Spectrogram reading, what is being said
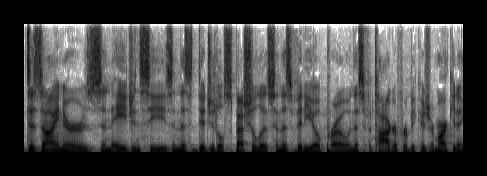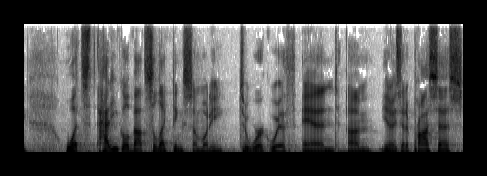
designers and agencies and this digital specialist and this video pro and this photographer because you're marketing. What's how do you go about selecting somebody to work with? And um, you know, is that a process?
